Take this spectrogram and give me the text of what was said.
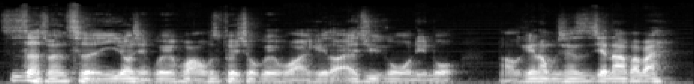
资产传承、医疗险规划或是退休规划，也可以到 IG 跟我联络。好，OK，那我们下次见啦，拜拜。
